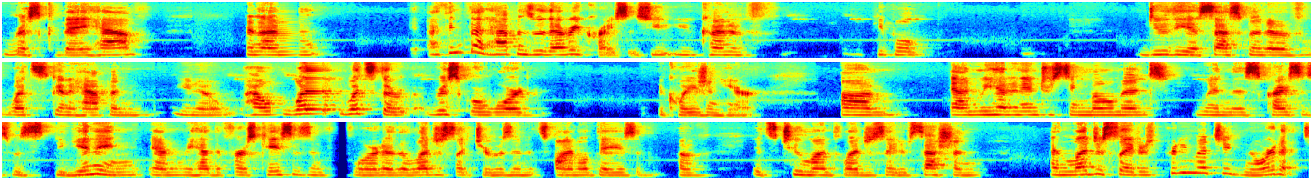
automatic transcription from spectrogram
risk they have. And I'm, I think that happens with every crisis. You, you kind of, people do the assessment of what's going to happen you know how what what's the risk reward equation here um, and we had an interesting moment when this crisis was beginning and we had the first cases in Florida, the legislature was in its final days of, of its two month legislative session, and legislators pretty much ignored it.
